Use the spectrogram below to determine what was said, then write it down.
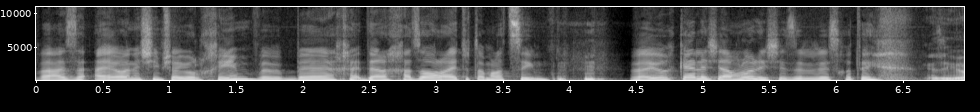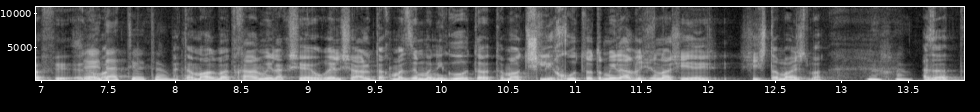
ואז היו אנשים שהיו הולכים, ובדרך חזור ראיתי אותם רצים. והיו כאלה שאמרו לי שזה בזכותי, איזה יופי. שידעתי אותם. את אמרת בהתחלה מילה, כשאוריאל שאל אותך מה זה מנהיגות, את אמרת שליחות, זאת המילה הראשונה שהשתמשת בה. נכון. אז את,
